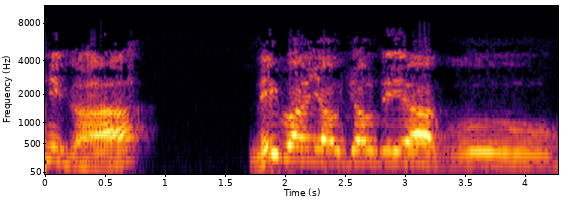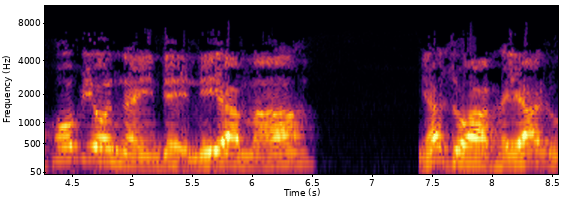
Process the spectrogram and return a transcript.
နှစ်က နိဗ္ဗာန်ရောက်ကြောင်းတရားကိုဟောပြောနိုင်တဲ့နေရာမှာ မြတ်စွာဘုရားလူ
